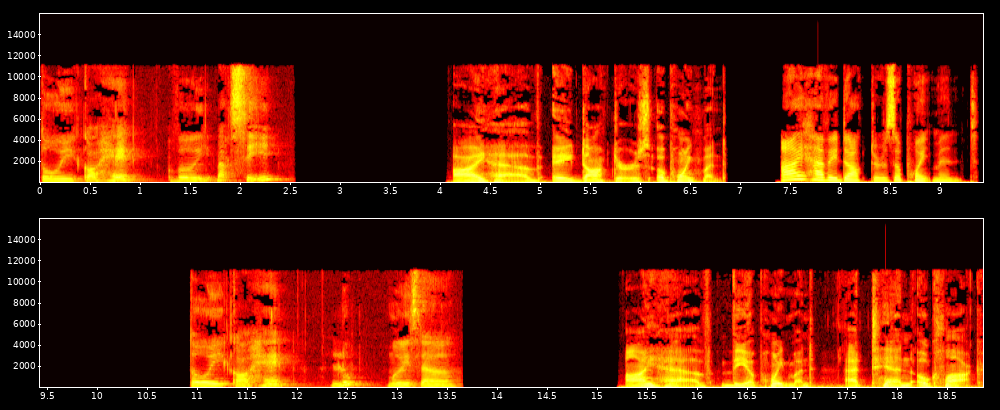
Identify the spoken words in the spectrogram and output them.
Tôi có hẹn với bác sĩ I have a doctor's appointment. I have a doctor's appointment. Tôi có hẹn lúc 10 giờ I have the appointment at 10 o'clock.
